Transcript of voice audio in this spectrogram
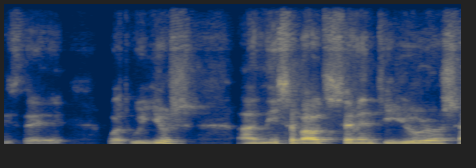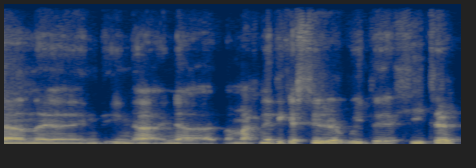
is the what we use and it's about 70 euros and uh, in, in, a, in, a, magnetic stirrer with the heater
